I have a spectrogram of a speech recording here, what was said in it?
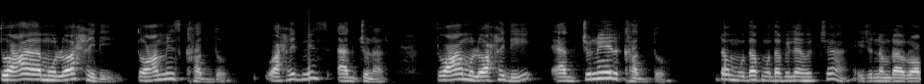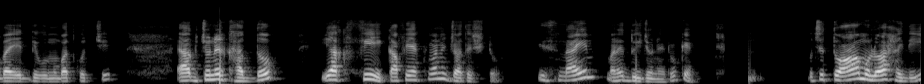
তোয়ামুল ওয়াহিদি, তোয়া মিন্স খাদ্য, ওয়াহিদ মিন্স একজনের, তোয়ামুল ওয়াহিদি একজনের খাদ্য। এটা মুদাফ মুদাফিলা হচ্ছে হ্যাঁ? এই জন্য আমরা রবা এর দিয়ে অনুবাদ করছি। একজনের খাদ্য, ইয়াকফি, কাফি এক মানে যথেষ্ট, ইসনাইন মানে দুইজনের, ওকে? হচ্ছে তোয়ামুল ওয়াহিদি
